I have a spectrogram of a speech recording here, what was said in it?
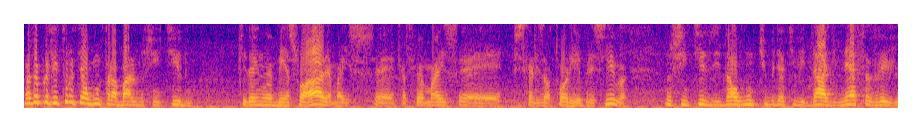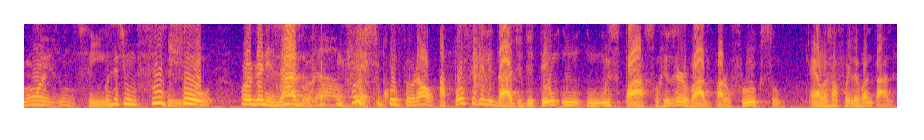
Mas a prefeitura tem algum trabalho no sentido, que daí não é bem a sua área, mas é, que a sua é mais é, fiscalizatória e repressiva, no sentido de dar algum tipo de atividade nessas regiões, um, Sim. vamos dizer assim, um fluxo organizado, Cultural. um fluxo cultural. A possibilidade de ter um, um- um espaço reservado para o fluxo, ela já foi levantada.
